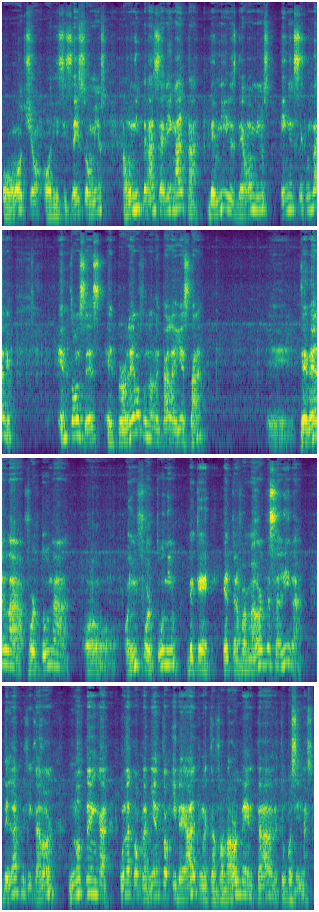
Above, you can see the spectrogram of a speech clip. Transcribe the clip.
o 8 o 16 ohmios a una impedancia bien alta de miles de ohmios en el secundario. Entonces, el problema fundamental ahí está, eh, tener la fortuna o, o infortunio de que el transformador de salida del amplificador no tenga un acoplamiento ideal con el transformador de entrada de tus bocinas.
